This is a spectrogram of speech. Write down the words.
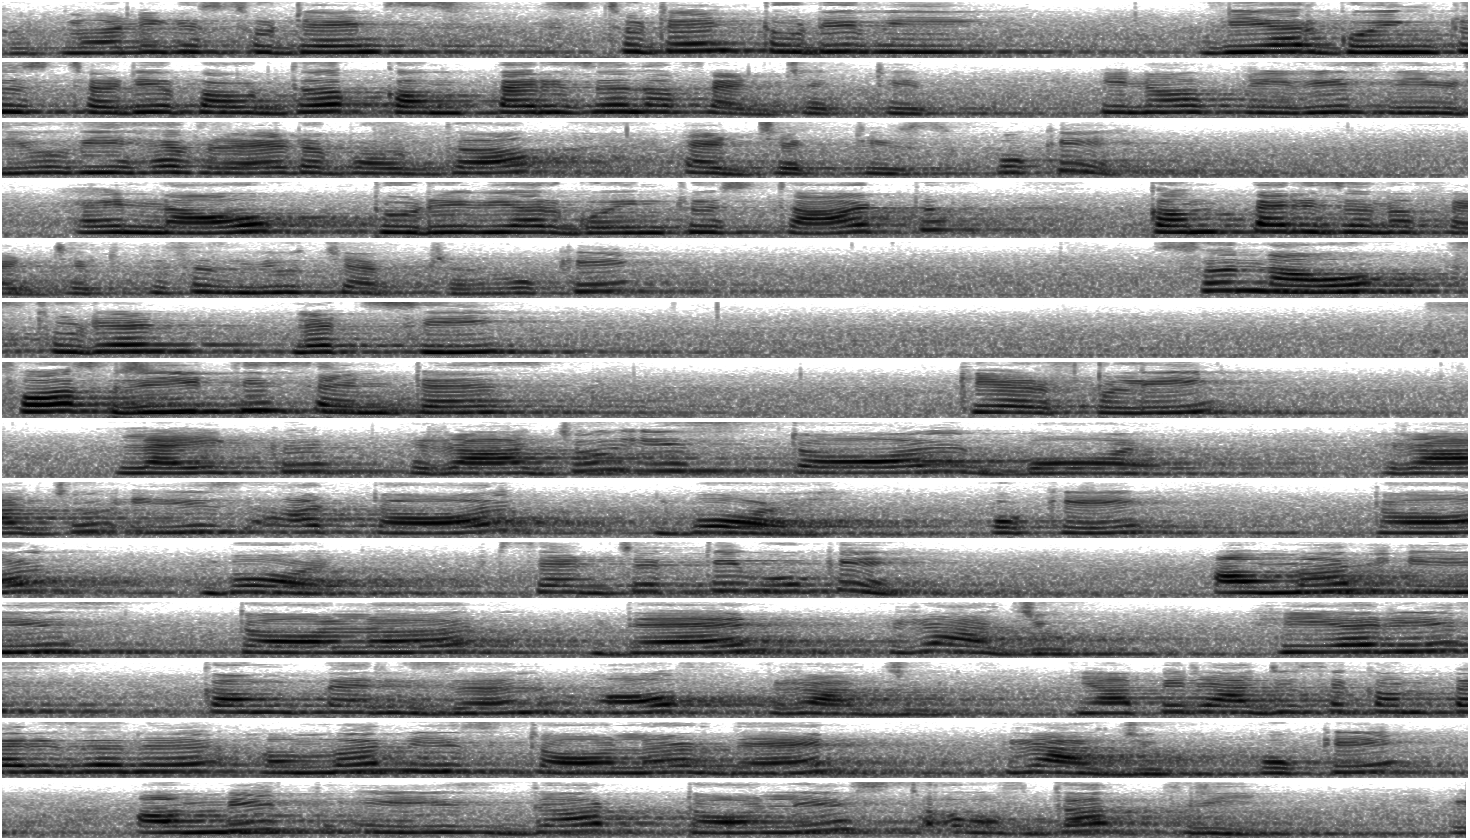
Good morning students. Student today we, we are going to study about the comparison of adjective. In our previous video we have read about the adjectives. Okay. And now today we are going to start comparison of adjective. This is new chapter. Okay. So now student let's see. First read the sentence carefully like Raju is tall boy. Raju is a tall boy. Okay, tall boy. It's adjective. Okay. Aman is taller than Raju. Here is comparison of Raju. यहाँ पे राजू से comparison है Aman is taller than Raju okay Amit is the tallest of the three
